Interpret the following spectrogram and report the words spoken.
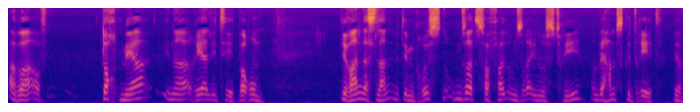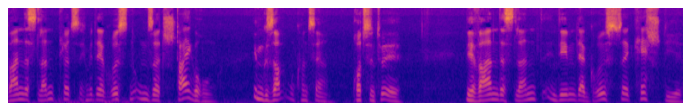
aber auf, doch mehr in der Realität. Warum? Wir waren das Land mit dem größten Umsatzverfall unserer Industrie und wir haben es gedreht. Wir waren das Land plötzlich mit der größten Umsatzsteigerung im gesamten Konzern, prozentuell. Wir waren das Land, in dem der größte Cash-Deal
